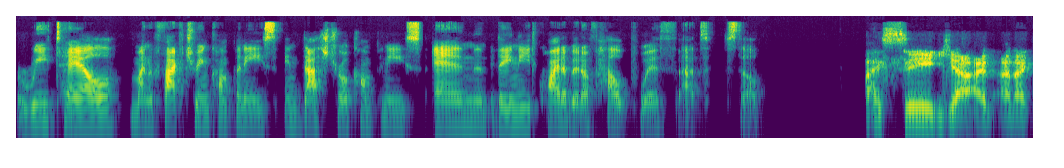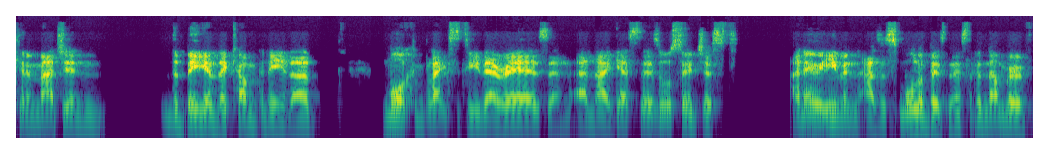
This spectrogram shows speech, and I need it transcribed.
retail, manufacturing companies, industrial companies, and they need quite a bit of help with that still. I see. Yeah. And, and I can imagine the bigger the company, the more complexity there is. And, and I guess there's also just, I know even as a smaller business, the number of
